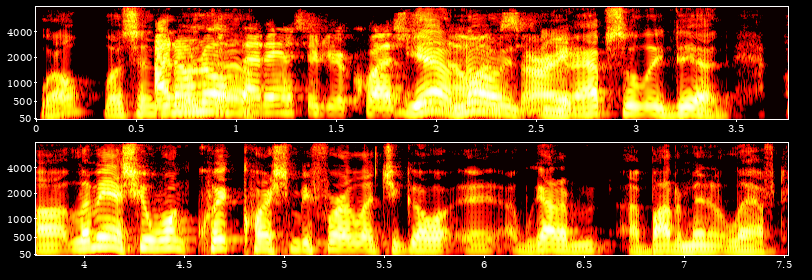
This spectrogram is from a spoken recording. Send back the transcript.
Well, let's I don't know if that answered your question. Yeah, though. no, I'm sorry. you absolutely did. Uh, let me ask you one quick question before I let you go. Uh, we got a, about a minute left.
